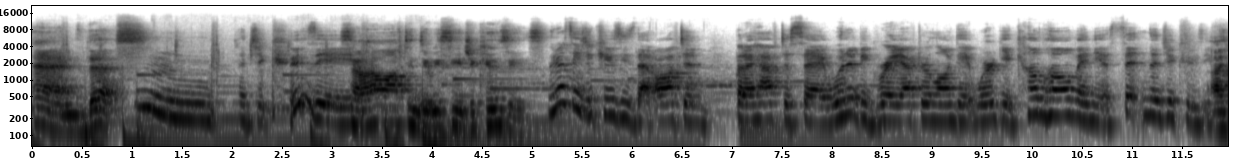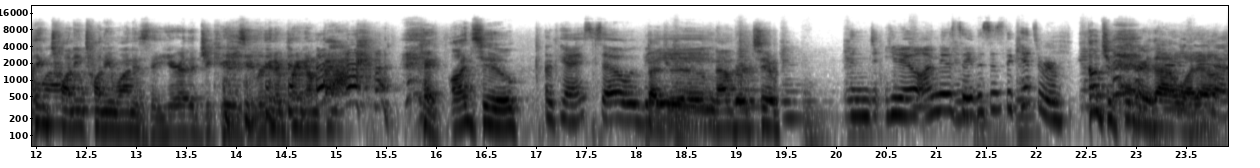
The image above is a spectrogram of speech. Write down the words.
And this. A jacuzzi. So how often do we see jacuzzis? we don't see jacuzzis that often, but I have to say, wouldn't it be great after a long day at work? You come home and you sit in the jacuzzi. I think while. 2021 is the year of the jacuzzi. We're gonna bring them back. Okay, on to Okay, so it would be. bedroom number two. And you know, I'm gonna say this is the kids' room. How'd you figure that one out?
